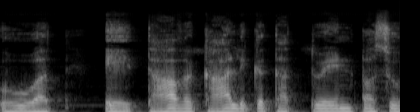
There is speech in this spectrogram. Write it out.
වූවත් ඒ తాවකාලික තත්වයෙන් පසු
